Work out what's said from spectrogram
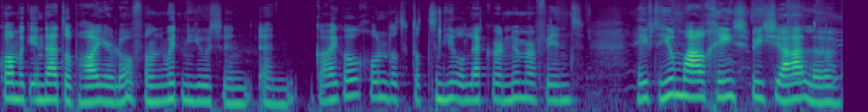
kwam ik inderdaad op Higher Love van Whitney Houston en Kygo. Gewoon omdat ik dat een heel lekker nummer vind. Heeft helemaal geen speciale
